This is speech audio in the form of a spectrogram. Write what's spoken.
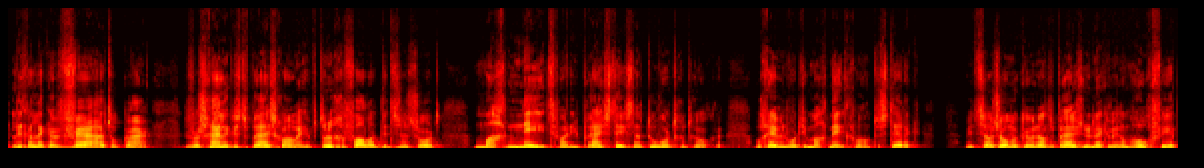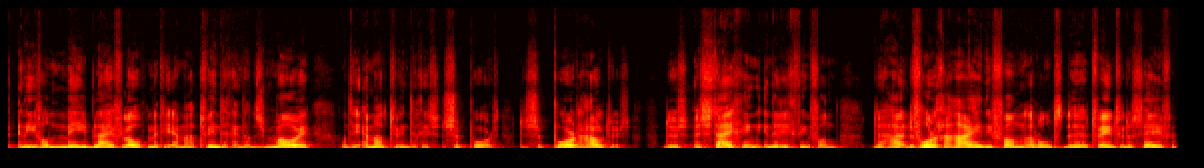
liggen lekker ver uit elkaar. Dus waarschijnlijk is de prijs gewoon even teruggevallen. Dit is een soort magneet waar die prijs steeds naartoe wordt getrokken. Op een gegeven moment wordt die magneet gewoon te sterk. Het zou zomaar kunnen dat de prijs nu lekker weer omhoog veert en in ieder geval mee blijft lopen met die MA20. En dat is mooi, want die MA20 is support. De support houdt dus. Dus een stijging in de richting van de, de vorige high, die van rond de 22.700,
